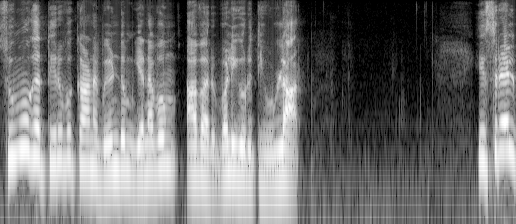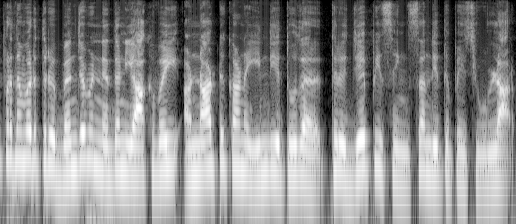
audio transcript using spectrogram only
சுமூக தீர்வு காண வேண்டும் எனவும் அவர் வலியுறுத்தியுள்ளார். இஸ்ரேல் பிரதமர் திரு பெஞ்சமின் நெதன்யாகுவை அந்நாட்டுக்கான இந்திய தூதர் திரு ஜே பி சிங் சந்தித்து பேசியுள்ளார்.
